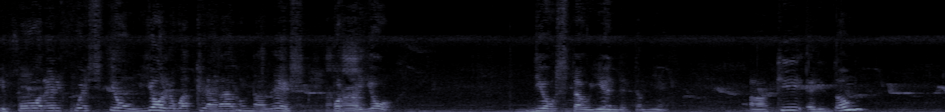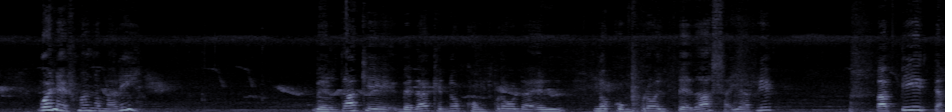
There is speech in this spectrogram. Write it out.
y por el cuestión, yo lo voy a aclarar una vez, porque Ajá. yo, Dios está oyendo también. Aquí el don, bueno hermana María, ¿verdad que, verdad que no compró la, el, no compró el pedazo allá arriba? Papita,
